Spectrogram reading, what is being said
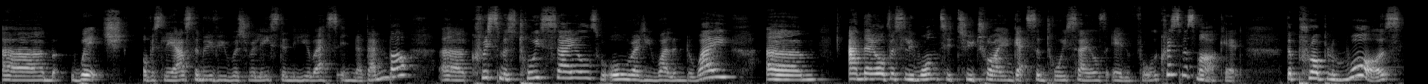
um, which obviously, as the movie was released in the US in November, uh, Christmas toy sales were already well underway. Um, and they obviously wanted to try and get some toy sales in for the Christmas market. The problem was,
